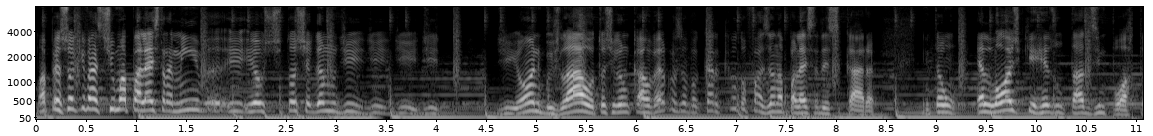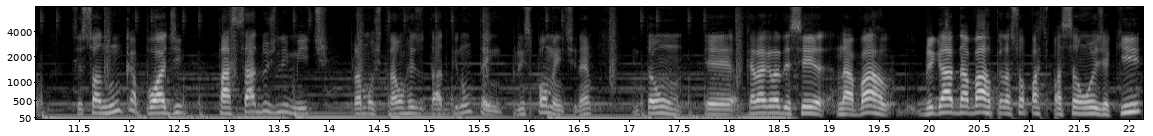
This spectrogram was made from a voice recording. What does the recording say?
Uma pessoa que vai assistir uma palestra a mim e eu estou chegando de, de, de, de, de ônibus lá, ou estou chegando no carro velho, a pessoa fala, cara, o que eu estou fazendo na palestra desse cara? Então, é lógico que resultados importam. Você só nunca pode passar dos limites para mostrar um resultado que não tem, principalmente, né? Então, é, quero agradecer Navarro, obrigado Navarro pela sua participação hoje aqui.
